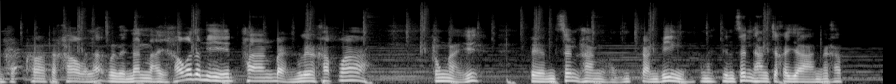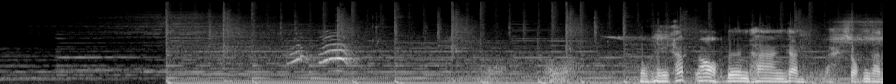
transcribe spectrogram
นะครับก็จะเข้าไปแล้วบริเวณด้านในเขาก็จะมีทางแบ่งเลยครับว่า ตรงไหนเป็นเส้นทางของการวิ่งเป็นเส้นทางจักรยานนะครับโอเคครับเราออกเดินทางกันชมกัน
